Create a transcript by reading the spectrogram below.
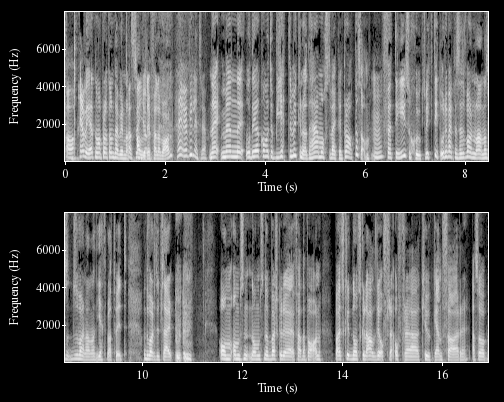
Ja. Jag vet när man pratar om det här vill man Alltså, aldrig jag- föda barn. Nej jag vill inte det. Nej, men, och det har kommit upp jättemycket nu att det här måste verkligen pratas om. Mm. För att det är ju så sjukt viktigt. Och det är verkligen så, det var en annan, så var det en annan jättebra tweet. Och då var det typ så här. om, om, om snubbar skulle föda barn, bara skulle, de skulle aldrig offra, offra kuken för, alltså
